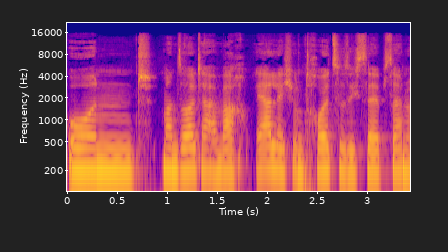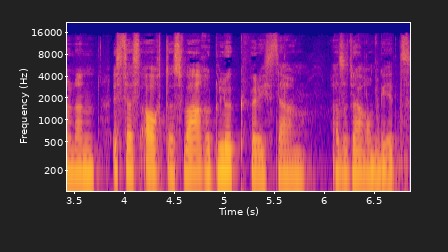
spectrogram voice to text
und man sollte einfach ehrlich und treu zu sich selbst sein und dann ist das auch das wahre Glück, würde ich sagen. Also darum geht's.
